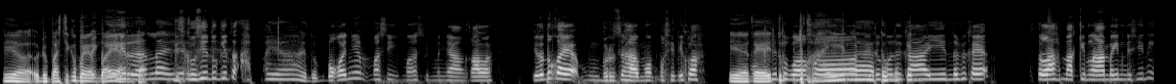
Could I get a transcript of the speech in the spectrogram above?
Iya, udah pasti kebayang-bayang. Pikiran Pak. lah ya. diskusi itu kita apa ya itu pokoknya masih masih menyangkal kita tuh kayak berusaha mau positif lah Iya, kayak mungkin itu, itu kain lah itu atau mungkin kain tapi kayak setelah makin lama makin ke sini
